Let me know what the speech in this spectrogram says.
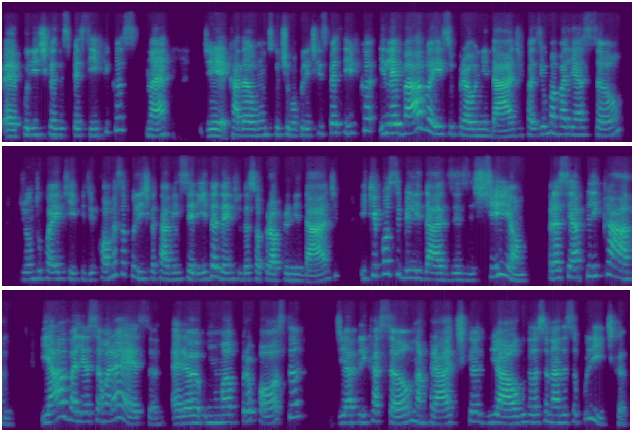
é, políticas específicas, né? De cada um discutir uma política específica e levava isso para a unidade, fazia uma avaliação junto com a equipe de como essa política estava inserida dentro da sua própria unidade e que possibilidades existiam para ser aplicado e a avaliação era essa, era uma proposta de aplicação na prática de algo relacionado a essa política.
